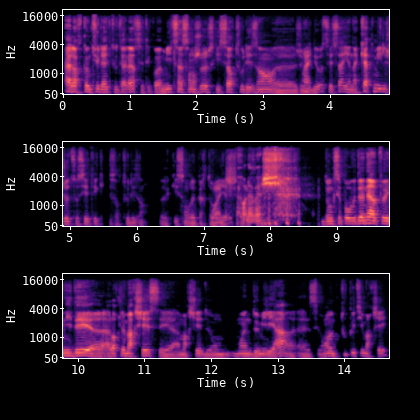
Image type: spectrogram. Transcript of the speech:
alors comme tu l'as dit tout à l'heure, c'était quoi 1500 jeux qui sortent tous les ans, euh, jeux vidéo, c'est ça? Il y en a 4000 jeux de société qui sortent tous les ans, euh, qui sont répertoriés. oh la vache Donc c'est pour vous donner un peu une idée, euh, alors que le marché, c'est un marché de moins de 2 milliards, c'est vraiment un tout petit marché.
